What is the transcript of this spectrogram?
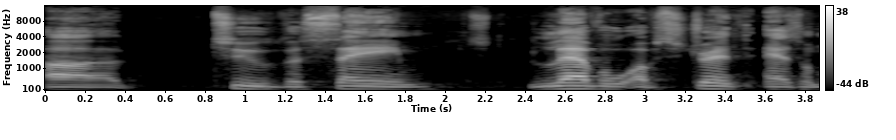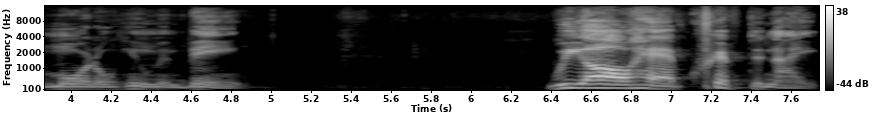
uh, to the same level of strength as a mortal human being. We all have kryptonite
